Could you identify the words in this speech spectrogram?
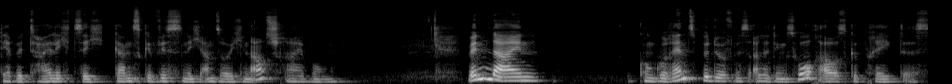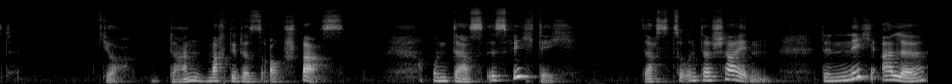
der beteiligt sich ganz gewiss nicht an solchen Ausschreibungen. Wenn dein Konkurrenzbedürfnis allerdings hoch ausgeprägt ist, ja, dann macht dir das auch Spaß. Und das ist wichtig, das zu unterscheiden. Denn nicht alle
